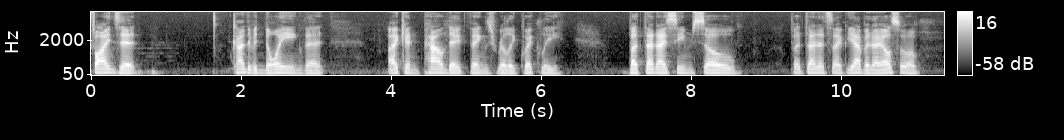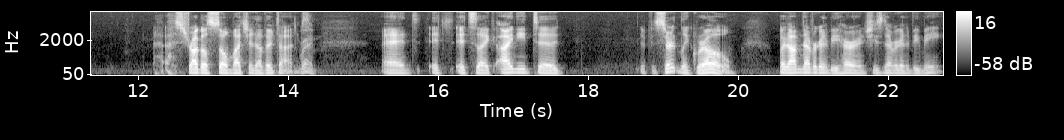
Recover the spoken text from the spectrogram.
finds it kind of annoying that i can pound out things really quickly but then i seem so but then it's like yeah but i also struggle so much at other times. Right. and it's it's like I need to certainly grow, but I'm never going to be her, and she's never going to be me,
